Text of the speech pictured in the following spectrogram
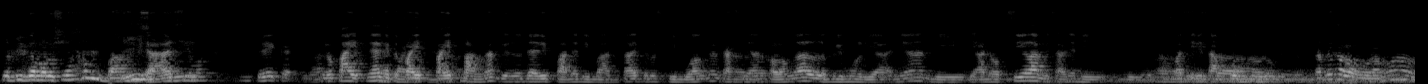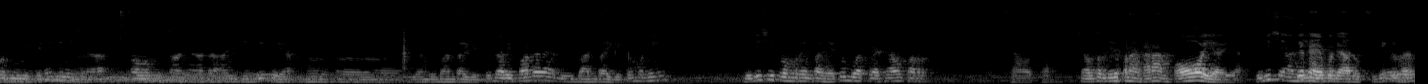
lebih gak manusiawi bang Iya, Anjing emang. Jadi ya pahitnya Ya, gitu, pahitnya. pahit-pahit banget gitu daripada dibantai terus dibuang kan kasihan. Kalau enggak lebih mulianya di diadopsi lah misalnya di di Oh, apa sih di- ditampung dulu gitu. tapi kalau orang mah lebih mikirnya gini sih ya kalau misalnya ada anjing gitu ya Hmm. eh, dibantai gitu daripada dibantai gitu mending jadi si pemerintahnya itu buat kayak shelter Shelter. shelter jadi penangkaran Oh iya iya. jadi si Dia anjing kayak itu, mau diadopsi gitu kan.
